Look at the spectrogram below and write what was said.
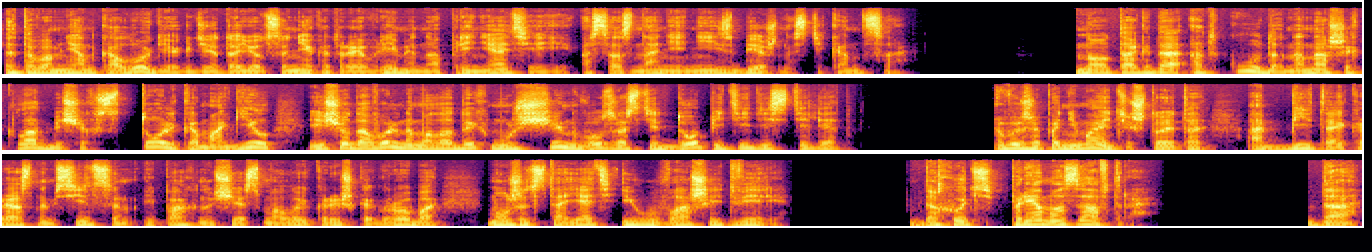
Это вам не онкология, где дается некоторое время на принятие и осознание неизбежности конца. Но тогда откуда на наших кладбищах столько могил еще довольно молодых мужчин в возрасте до 50 лет? Вы же понимаете, что эта оббитая красным ситцем и пахнущая смолой крышка гроба может стоять и у вашей двери. Да хоть прямо завтра. Да,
